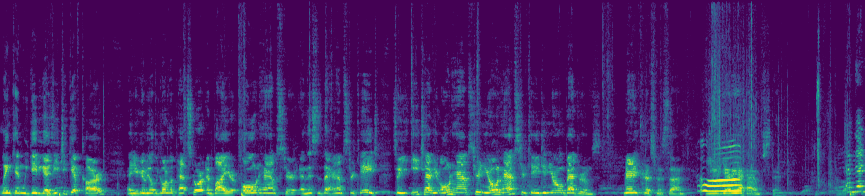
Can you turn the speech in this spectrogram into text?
Lincoln. We gave you guys each a gift card, and you're gonna be able to go to the pet store and buy your own hamster. And this is the hamster cage. So you each have your own hamster in your own hamster cage in your own bedrooms. Merry Christmas, son. Aw. You getting a hamster. And then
